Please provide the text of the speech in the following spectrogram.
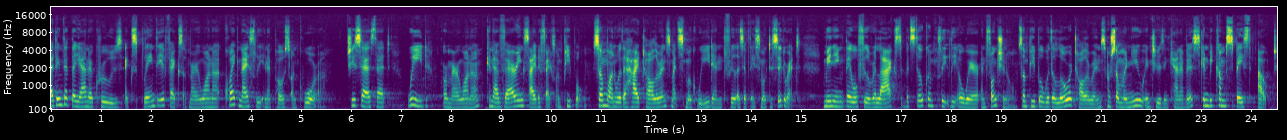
I think that Diana Cruz explained the effects of marijuana quite nicely in a post on Quora. She says that weed or marijuana can have varying side effects on people. Someone with a high tolerance might smoke weed and feel as if they smoked a cigarette, meaning they will feel relaxed but still completely aware and functional. Some people with a lower tolerance or someone new into using cannabis can become spaced out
